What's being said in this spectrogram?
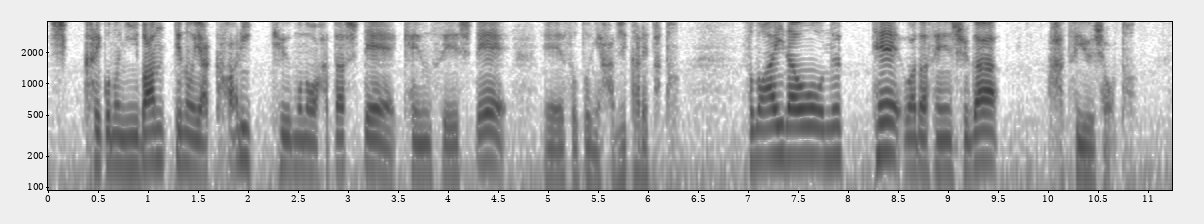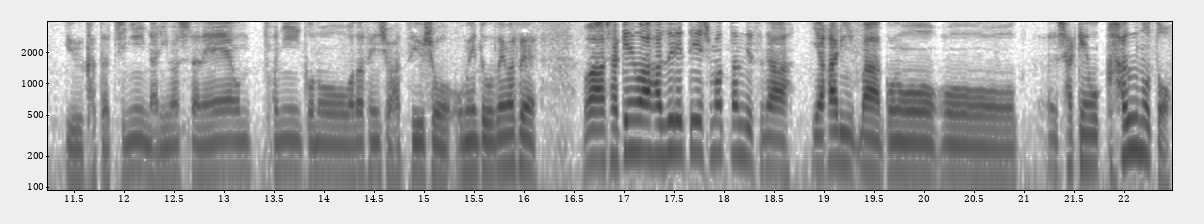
しっかりこの2番手の役割っていうものを果たして、牽制して、えー、外に弾かれたと。その間を縫って、和田選手が初優勝という形になりましたね。本当にこの和田選手初優勝おめでとうございます。まあ、車検は外れてしまったんですが、やはり、まあ、この、車検を買うのと、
